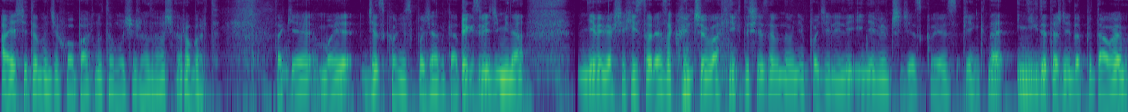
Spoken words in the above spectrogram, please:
a jeśli to będzie chłopak, no to musisz nazwać Robert. Takie moje dziecko niespodzianka, jak z Wiedźmina. Nie wiem, jak się historia zakończyła, nigdy się ze mną nie podzielili i nie wiem, czy dziecko jest piękne. I nigdy też nie dopytałem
